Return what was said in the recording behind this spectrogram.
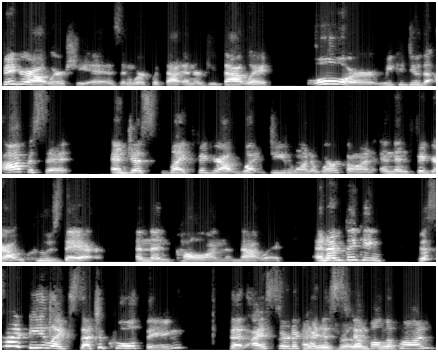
figure out where she is, and work with that energy that way. Or we could do the opposite and just like figure out what do you want to work on and then figure out who's there and then call on them that way. And I'm mm-hmm. thinking this might be like such a cool thing that I sort of kind of stumbled cool. upon.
